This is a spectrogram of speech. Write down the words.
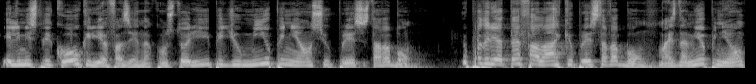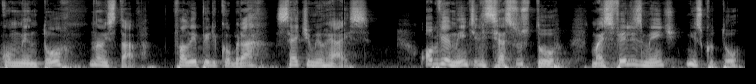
Ele me explicou o que iria fazer na consultoria e pediu minha opinião se o preço estava bom. Eu poderia até falar que o preço estava bom, mas na minha opinião, como mentor, não estava. Falei para ele cobrar sete mil reais. Obviamente ele se assustou, mas felizmente me escutou.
